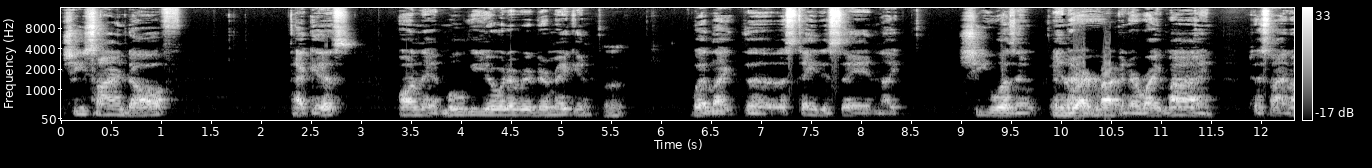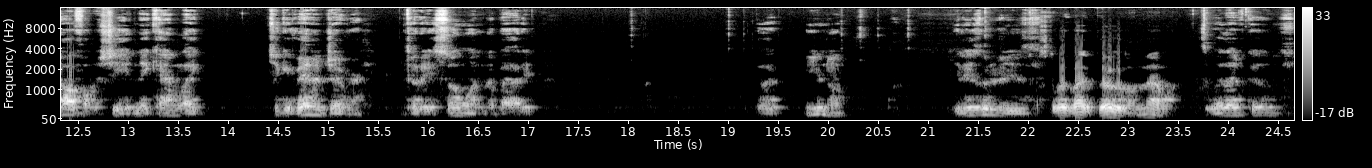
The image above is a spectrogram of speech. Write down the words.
she signed off, I guess, on that movie or whatever they're making. Mm. But like the estate is saying like she wasn't In in, the her right mind. in her right mind to sign off on the shit, and they kind of like took advantage of her, so they're suing about it. But you know, it is what it is. That's the way life goes on that one. That's the way life goes.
